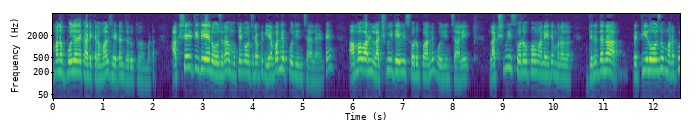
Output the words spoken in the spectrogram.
మనం పూజాది కార్యక్రమాలు చేయడం జరుగుతుందన్నమాట. అక్షయ తిథి రోజున ముఖ్యంగా వచ్చినప్పటికి ఎవరిని పూజించాలి అంటే అమ్మవారిని లక్ష్మీదేవి స్వరూపాన్ని పూజించాలి. లక్ష్మీ స్వరూపం అనేది మన దినదిన ప్రతిరోజు మనకు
